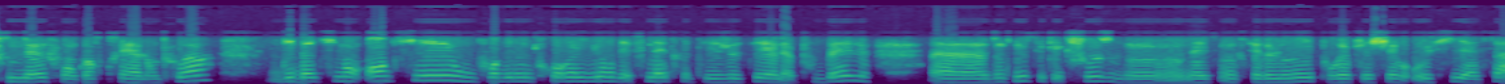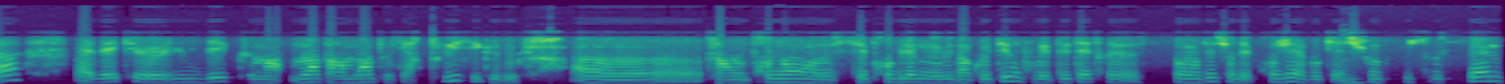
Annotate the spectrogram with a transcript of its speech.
tout neufs ou encore prêts à l'emploi. Des bâtiments entiers où pour des micro-rayures, des fenêtres étaient jetées à la poubelle. Euh, donc nous, c'est quelque chose où on, s'est réunis pour réfléchir aussi à ça, avec euh, l'idée que moins par mois peut faire plus et que en, enfin, en prenant euh, ces problèmes d'un côté, on pouvait peut-être s'orienter sur des projets à vocation plus sociale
